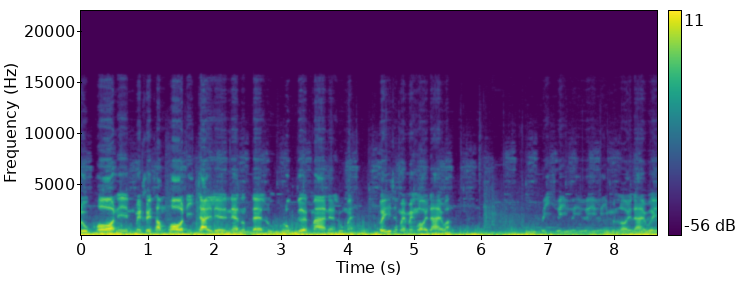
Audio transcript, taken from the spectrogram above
ลูกพ่อนี่ไม่เคยทำพ่อดีใจเลยเนี่ยตั้งแต่ลูกลูกเกิดมาเนี่ยรู้ไหมเฮ้ยทำไมแม่งลอยได้วะเฮ้ยเฮ้ยเฮ้ยเฮ้ยเฮ้ยมันลอยได้เว้ย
